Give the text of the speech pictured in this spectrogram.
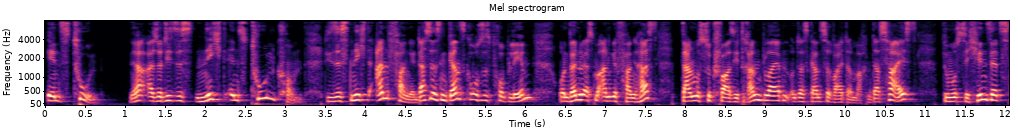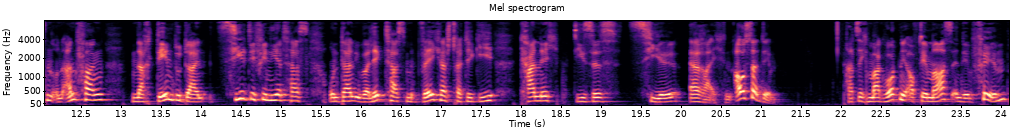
ins Tun. Ja, also dieses nicht ins Tun kommen, dieses nicht anfangen, das ist ein ganz großes Problem. Und wenn du erstmal angefangen hast, dann musst du quasi dranbleiben und das Ganze weitermachen. Das heißt, du musst dich hinsetzen und anfangen, nachdem du dein Ziel definiert hast und dann überlegt hast, mit welcher Strategie kann ich dieses Ziel erreichen. Außerdem hat sich Mark Watney auf dem Mars in dem Film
